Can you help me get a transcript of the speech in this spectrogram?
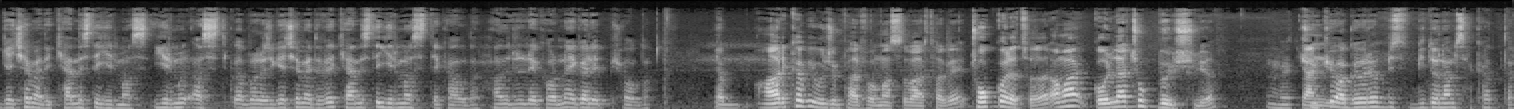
geçemedi. Kendisi de 20 asist, 20 asistlik barajı geçemedi ve kendisi de 20 asistte kaldı. Henry'nin rekorunu egal etmiş oldu. Ya harika bir hücum performansı var tabii. Çok gol atıyorlar ama goller çok bölüşülüyor. Evet. Yani- Çünkü Agüero bir, bir dönem sakattı.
